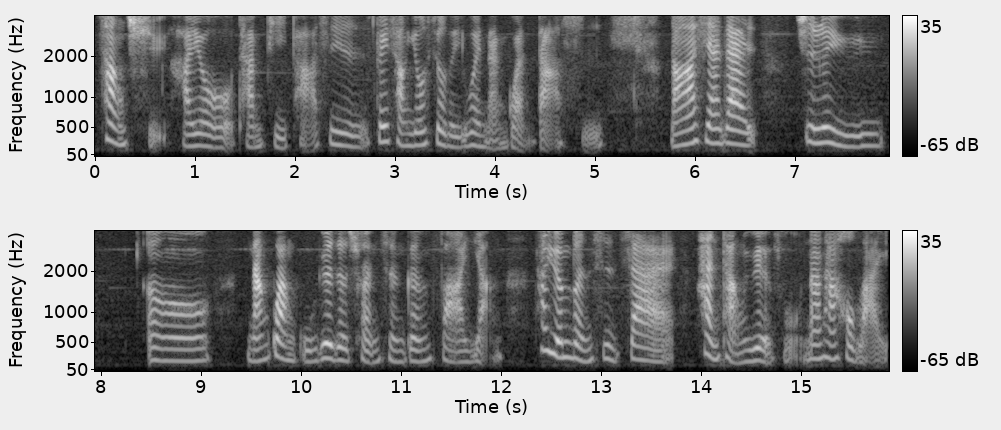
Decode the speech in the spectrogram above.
唱曲，还有弹琵琶，是非常优秀的一位南管大师。然后他现在在致力于，呃，南管古乐的传承跟发扬。他原本是在汉唐乐府，那他后来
